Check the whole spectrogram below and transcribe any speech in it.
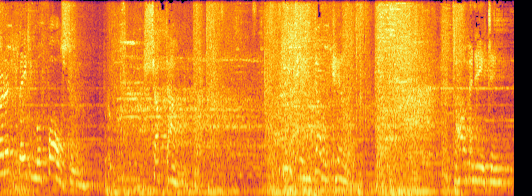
Turret plating will fall soon. Shut down. Blue team double kill. Dominating.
